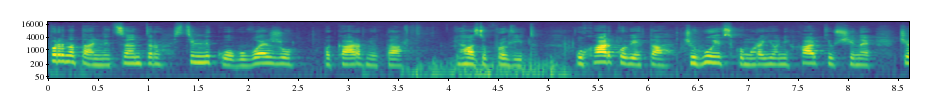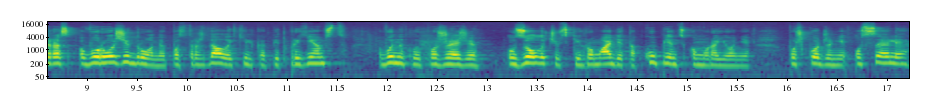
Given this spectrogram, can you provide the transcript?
перинатальний центр, стільникову вежу, пекарню та газопровід. У Харкові та Чугуївському районі Харківщини через ворожі дрони постраждали кілька підприємств. Виникли пожежі у Золочівській громаді та Куп'янському районі. Пошкоджені оселі,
